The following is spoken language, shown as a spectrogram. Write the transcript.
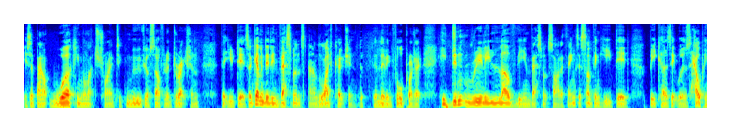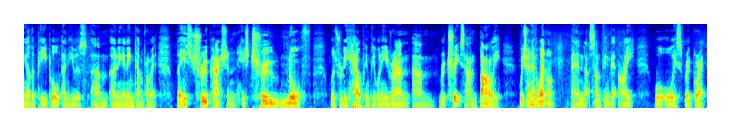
it's about working on that to try and to move yourself in a direction that you did. So Kevin did investments and life coaching, the, the Living Full project. He didn't really love the investment side of things. It's something he did because it was helping other people and he was um, earning an income from it. But his true passion, his true north, was really helping people. And he ran um, retreats out in Bali, which I never went on, and that's something that I will always regret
